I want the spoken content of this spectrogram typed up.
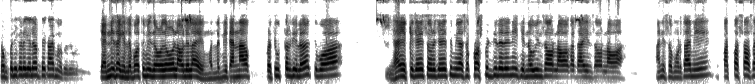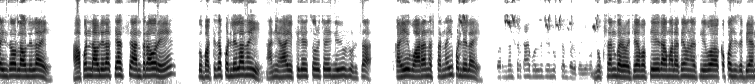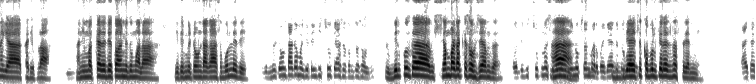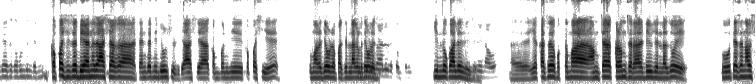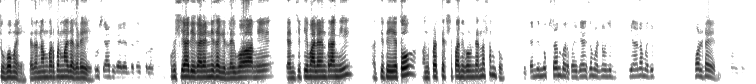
कंपनीकडे गेल्यावर ते काय म्हणत होते? त्यांनी सांगितलं बुवा तुम्ही जवळजवळ लावलेला आहे. म्हटलं मी त्यांना प्रत्युत्तर दिलं की बुवा ह्या एक्केचाळीस चौवेचाळीस तुम्ही असं प्रॉस्पिट दिलेलं नाही की नऊ इंचावर लावा का दहा इंचावर लावा. आणि समोरचा आम्ही पाच पाच सहा सहा इंचावर लावलेला आहे. हा पण लावलेला त्याच अंतरावर आहे. तो बाकीचा पडलेला नाही आणि हा एक्केचाळीस चौवेचाळीस निव्यू शूटचा काही वारा नसतानाही पडलेला आहे. बरं नंतर काय बोलले ते? नुकसान भरपाई. नुकसान भरवायच्या बाबतीत आम्हाला ते म्हणत की बा कपाशीचं बियाणं घ्या खरीपला आणि मक्याचं देतो आम्ही तुम्हाला. इथे मिटवून टाका असं बोलले ते. म्हणजे मिटवून टाका म्हणजे त्यांची चूक आहे असं तुमचं संशय? बिलकुल तर शंभर टक्के संशय आमचा. त्याची चूक नसेल हा. त्यांनी नुकसान भरपाई द्यायचं कबूल द्यायचं कबूल केलंच नसतं त्यांनी. काय काय द्यायचं कबूल केलं त्यांनी? कपाशीचं बियाणं आशा त्यांच्या निजूळ शिडच्या आशा कंपनीची कपाशी आहे तुम्हाला जेवढं पाकिट लागलं तेवढं कंपनीचे तीन लोक आले होते. नावं? अं, एकाचं फक्त मा आमच्या कळमसरा डिव्हिजनला जो आहे तो त्याचं नाव शुभम आहे. त्याचा नंबर पण माझ्याकडे आहे. कृषी अधिकाऱ्यांचा काही खुलासा? कृषी अधिकाऱ्यांनी सांगितलं की बाबा आम्ही त्यांची टीम आल्यानंतर आम्ही तिथे येतो आणि प्रत्यक्ष पाणी करून त्यांना सांगतो. त्यांनी नुकसान भरपाई द्यायचं म्हटलं म्हणजे बियाणामध्ये फॉल्ट आहे. Fault आहे.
